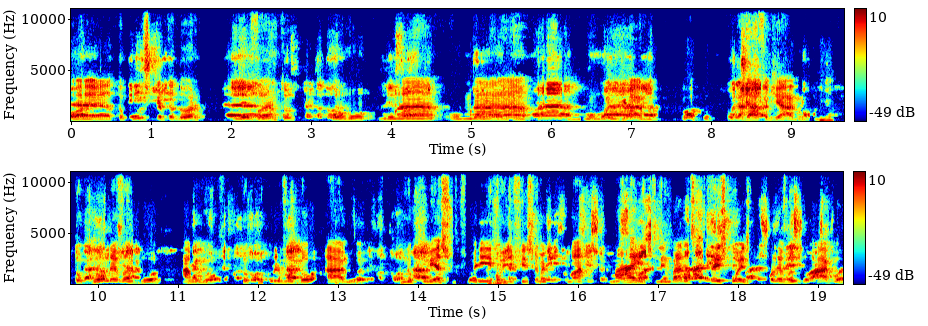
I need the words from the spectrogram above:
é, tocar o despertador, levanto como uma, uma, um gole de água, copo ou garrafa de água. Tocou, levantou, água. Tocou, levantou, água. No começo foi, foi difícil me acostumar, mas lembrar dessas três coisas, tocou, levantou, água,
